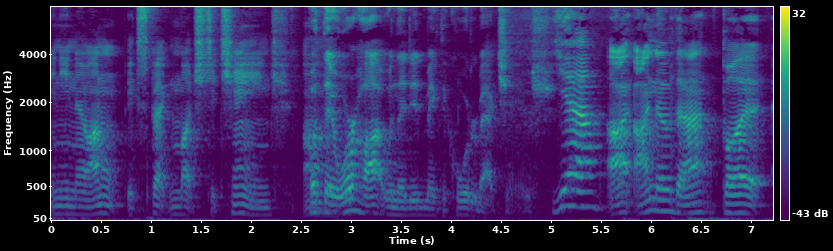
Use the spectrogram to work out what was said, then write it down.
and you know I don't expect much to change. But Um, they were hot when they did make the quarterback change. yeah, I, I know that, but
